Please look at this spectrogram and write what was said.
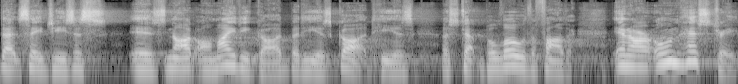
that say Jesus is not Almighty God, but He is God. He is a step below the Father. In our own history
